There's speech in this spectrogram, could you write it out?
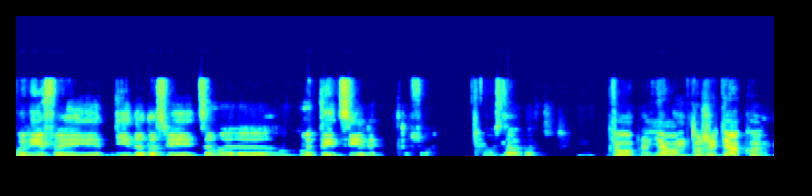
вирішує і дійде до своєї е, мети, цілі. Так що, ось так от. Добре, я вам дуже дякую.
